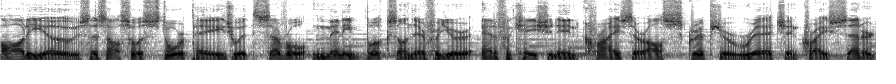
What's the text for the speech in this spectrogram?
audios. There's also a store page with several, many books on there for your edification in Christ. They're all scripture rich and Christ centered.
